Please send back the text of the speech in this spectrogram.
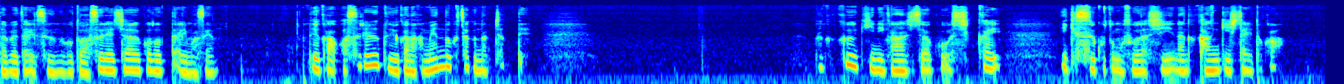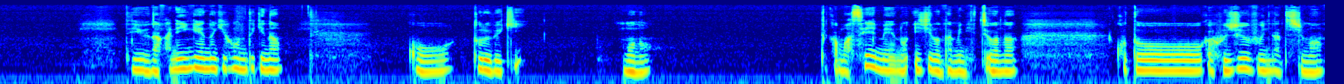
食べたりすること忘れちゃうことってありません？っていうか忘れるというかなんか面倒くさくなっちゃって。なんか空気に関してはこうしっかり息吸うこともそうだしなんか換気したりとか。っていうなんか人間の基本的なこう取るべきもの。てかまあ生命の維持のために必要なことが不十分になってしま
